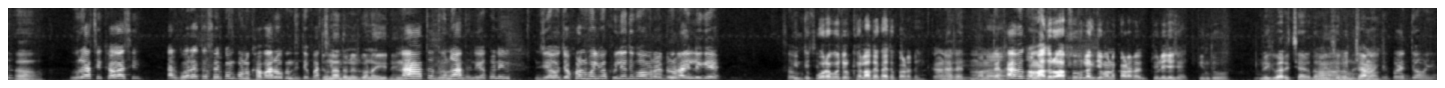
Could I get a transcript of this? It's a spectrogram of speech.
তো। হ্যাঁ। ঘুরাছি খাওয়াছি আর ঘরে তো সেরকম কোনো খাবার ওখান দিতে পারছি না। ধুনা ধুনির কোনো না তো ধুনা ধুনি এখনই যখন বলবে খুলে দিব আমরা ডোরাই লেগে কিন্তু পরের বছর খেলা দেখায় তো কাড়াটাই। মানে? আমাদেরও আফসোস লাগছে মানে কাড়াটা চলে যাচ্ছে কিন্তু দেখবার ইচ্ছা একদম ছিল ইচ্ছা নাই। হয়ে?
